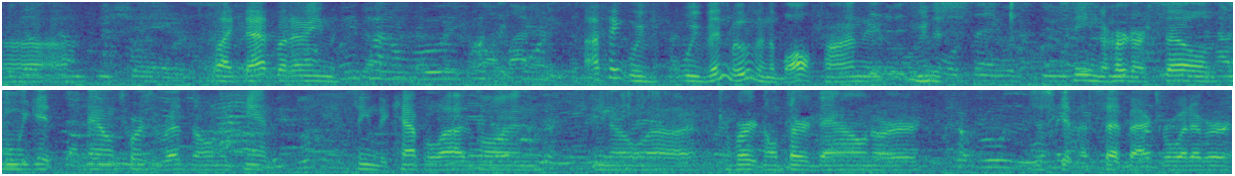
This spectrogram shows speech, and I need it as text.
uh, like that. But I mean, I think we've we've been moving the ball fine. We just seem to hurt ourselves when we get down towards the red zone. We can't seem to capitalize on you know uh, converting on third down or just getting a setback or whatever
